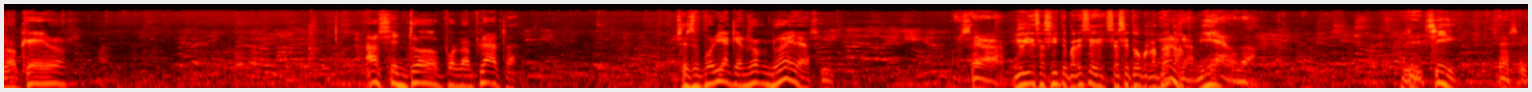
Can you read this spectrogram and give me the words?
rockeros hacen todo por la plata? Se suponía que el rock no era así. O sea, ¿Y hoy es así, te parece? ¿Se hace todo por la plata? una mierda. Sí, Sí, ya sé.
